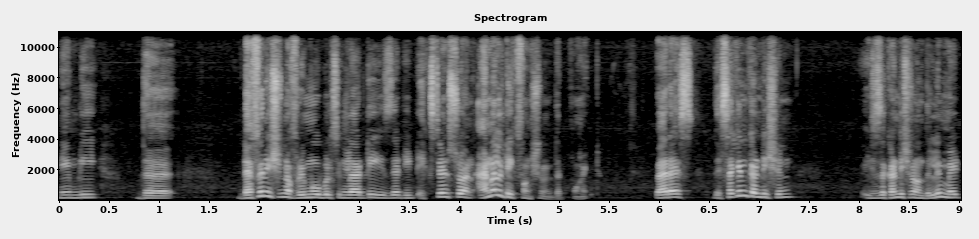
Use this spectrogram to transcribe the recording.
namely the definition of removable singularity is that it extends to an analytic function at that point whereas the second condition is the condition on the limit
